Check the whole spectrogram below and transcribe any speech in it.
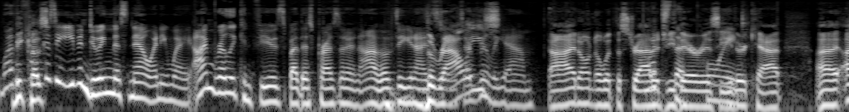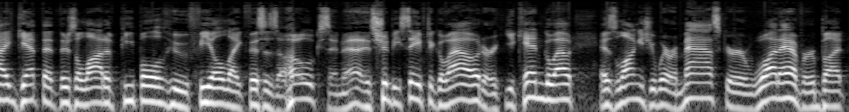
Why the because fuck is he even doing this now anyway? I'm really confused by this president of the United the States. Rallies? I really am. I don't know what the strategy the there point? is either, Kat. I, I, get that there's a lot of people who feel like this is a hoax and eh, it should be safe to go out or you can go out as long as you wear a mask or whatever, but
